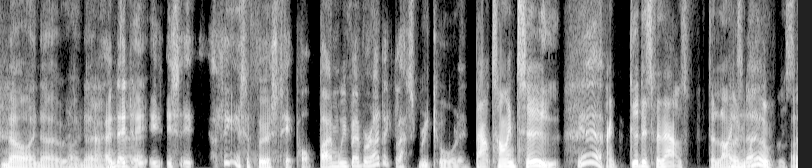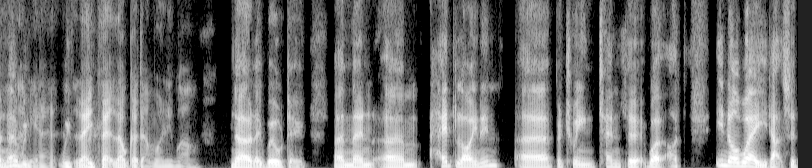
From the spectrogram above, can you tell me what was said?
No, I know, I know, and, And, it, uh, it, it's. It, I think it's the first hip hop band we've ever had at Glastonbury Calling. About time too. Yeah, Thank goodness for that. I was delighted. when know, I know. them, We- yeah, we- they, we- they they'll go down really well. No, they will do. And then um headlining uh between ten to well, I- in a way, that's a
